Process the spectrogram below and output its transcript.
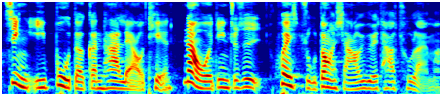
进一步的跟他聊天，那我一定就是会主动想要约他出来嘛。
